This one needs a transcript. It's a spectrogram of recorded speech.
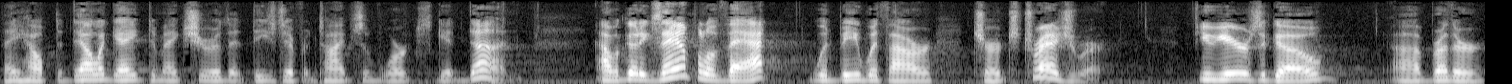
they help to delegate to make sure that these different types of works get done. Now, a good example of that would be with our church treasurer. Few years ago, uh, Brother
